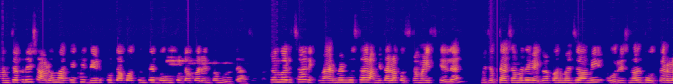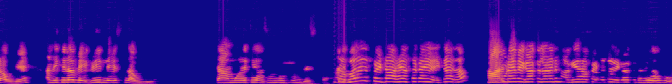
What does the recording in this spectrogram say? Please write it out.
आमच्याकडे शाडू मातीची दीड फुटापासून ते दोन फुटापर्यंत मूर्त्या असतात कस्टमरच्या रिक्वायरमेंटनुसार आम्ही त्याला कस्टमाइज केलंय. म्हणजे त्याच्यामध्ये वेगळं पण म्हणजे आम्ही ओरिजिनल धोतर लावलीये आणि तिला वेगळी लेस लावली त्यामुळे ती अजून उठून दिसते. डबल फेटा आहे असं काही आहे का याला? हा. म्हणजे पुढे वेगळा कलर आणि मागे हा फेटाचा वेगळा कलर हो हो.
